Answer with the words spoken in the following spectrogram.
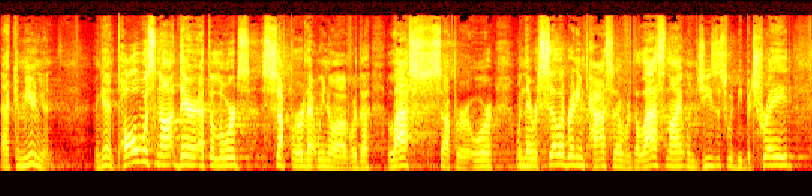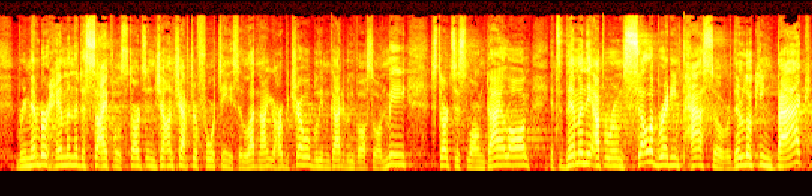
at communion. Again, Paul was not there at the Lord's Supper that we know of, or the Last Supper, or when they were celebrating Passover, the last night when Jesus would be betrayed. Remember him and the disciples starts in John chapter 14. He said, Let not your heart be troubled, believe in God, believe also in me. Starts this long dialogue. It's them in the upper room celebrating Passover. They're looking back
